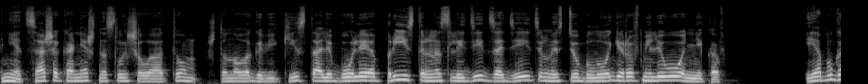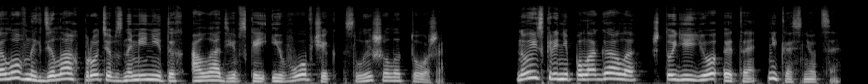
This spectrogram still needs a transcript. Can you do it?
Нет, Саша, конечно, слышала о том, что налоговики стали более пристально следить за деятельностью блогеров-миллионников. И об уголовных делах против знаменитых Аладьевской и Вовчик слышала тоже. Но искренне полагала, что ее это не коснется.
